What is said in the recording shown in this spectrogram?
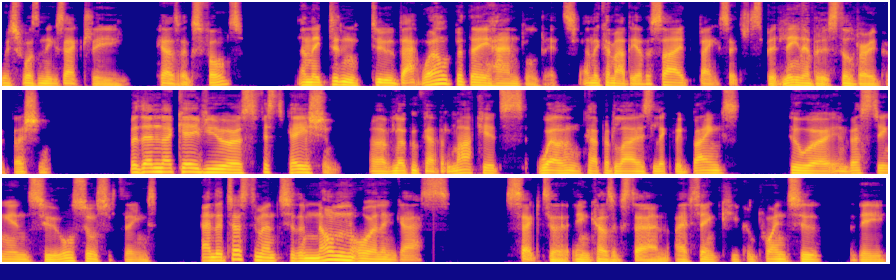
which wasn't exactly Kazakh's fault. And they didn't do that well, but they handled it and they come out the other side. Bank sector's a bit leaner, but it's still very professional. But then that gave you a sophistication of local capital markets, well capitalized liquid banks who were investing into all sorts of things. And the testament to the non-oil and gas sector in Kazakhstan, I think you can point to the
